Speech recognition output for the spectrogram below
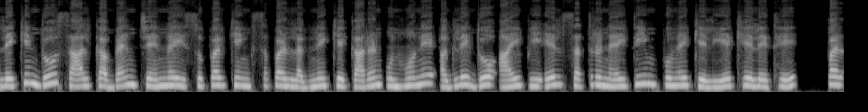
लेकिन दो साल का बैन चेन्नई सुपर किंग्स पर लगने के कारण उन्होंने अगले दो आईपीएल सत्र नई टीम पुणे के लिए खेले थे, पर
